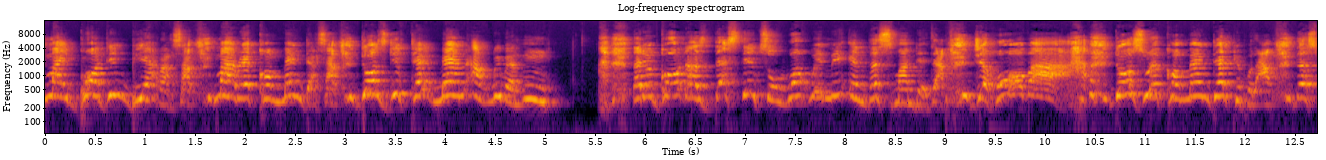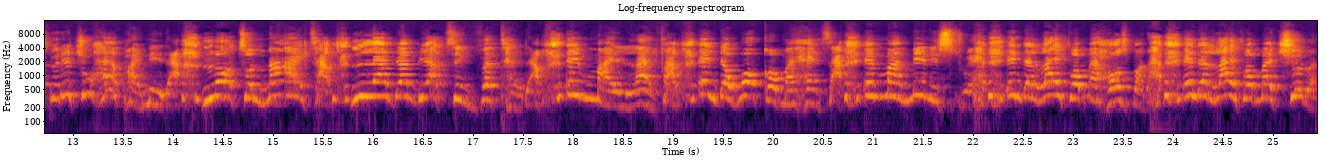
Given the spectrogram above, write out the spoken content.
my burden bearers, my recommenders, those gifted men and women. Mm that God has destined to work with me in this mandate. Uh, Jehovah, those recommended people, uh, the spiritual help I need, uh, Lord, tonight, let them be activated in my life, in the work of my hands, in my ministry, in the life of my husband, in the life of my children.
